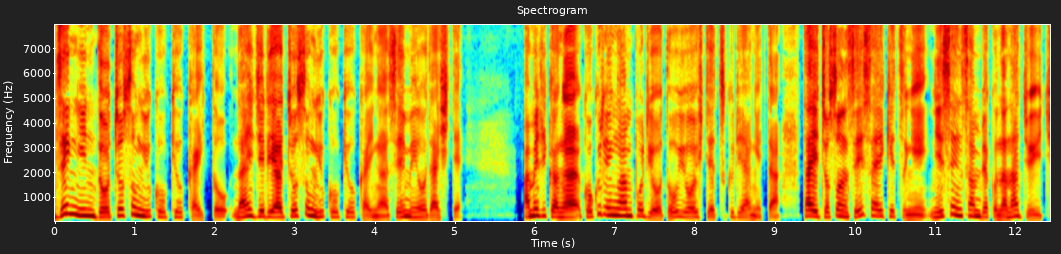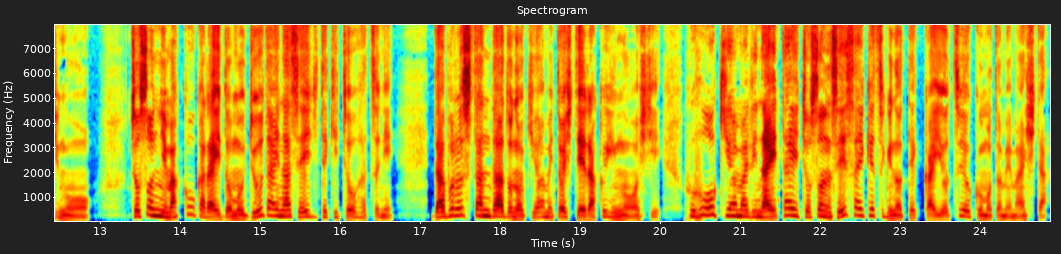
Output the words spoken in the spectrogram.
全インド朝鮮友好協会とナイジェリア朝鮮友好協会が声明を出して、アメリカが国連安保理を登用して作り上げた対朝鮮制裁決議2371号を、朝鮮に真っ向から挑む重大な政治的挑発に、ダブルスタンダードの極めとして落印を押し、不法極まりない対朝鮮制裁決議の撤回を強く求めました。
